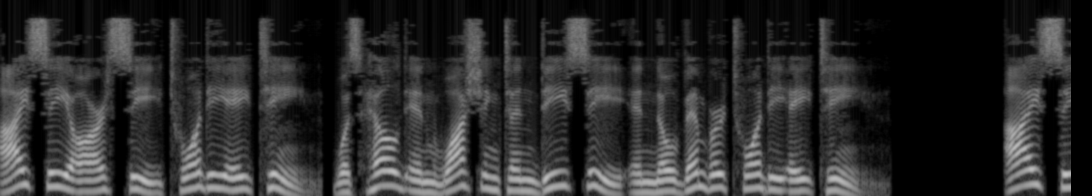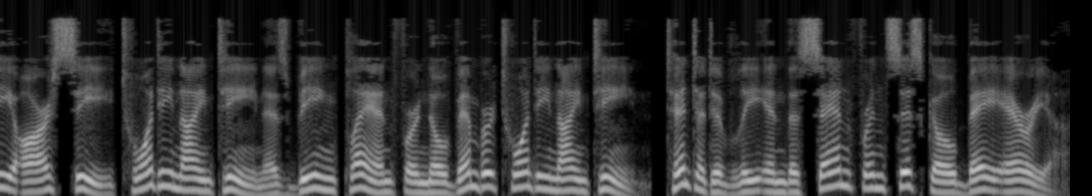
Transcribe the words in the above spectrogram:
ICRC 2018, was held in Washington, D.C. in November 2018. ICRC 2019 is being planned for November 2019, tentatively in the San Francisco Bay Area.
